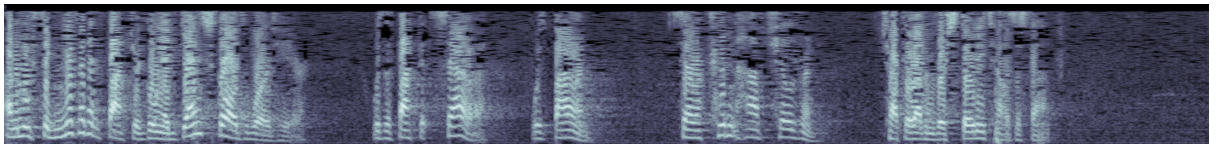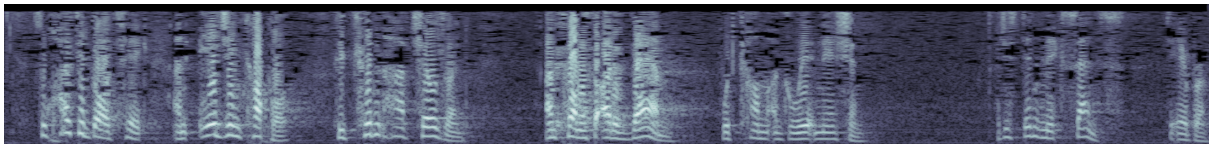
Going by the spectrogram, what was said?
And the most significant factor going against God's word here was the fact that Sarah was barren. Sarah couldn't have children. Chapter 11, verse 30 tells us that. So, how could God take an aging couple who couldn't have children and promise that out of them would come a great nation? It just didn't make sense to Abram.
